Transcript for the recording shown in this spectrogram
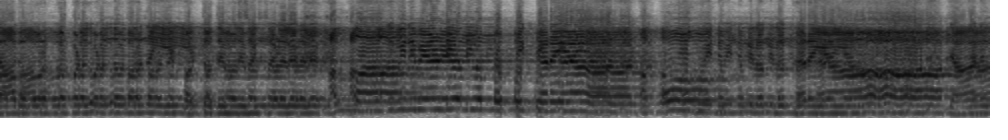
പാപമുറക്കപ്പെടുമെന്ന് പറഞ്ഞ ഈ പത്തു ദിവസങ്ങളിൽ അള്ളാഹുവിന് വേണ്ടി ഒന്ന് പൊട്ടിക്കരയാൻ മുന്നിൽ ഒന്ന് കരയാൻ. ഞാനും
